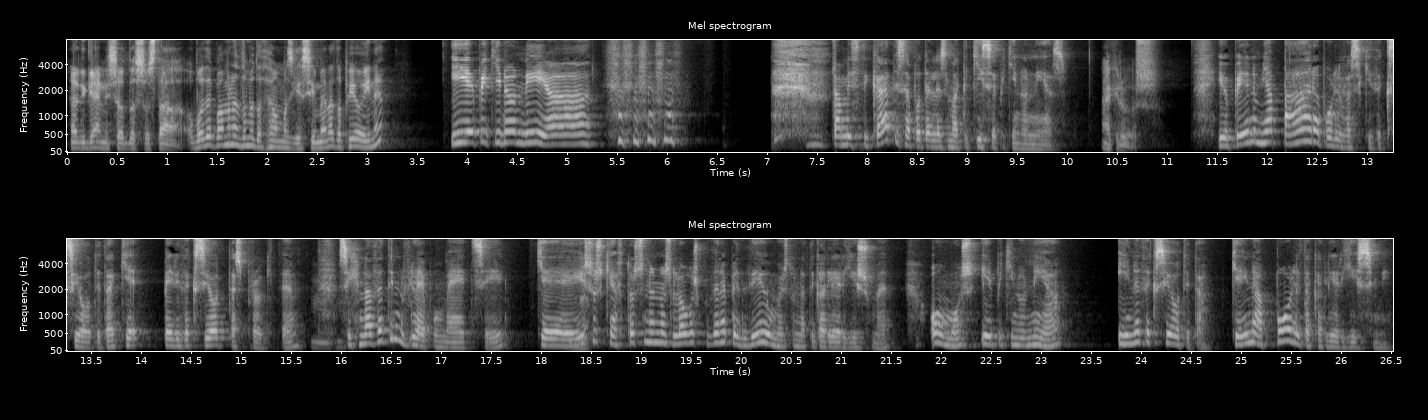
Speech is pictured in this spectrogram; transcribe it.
να την κάνεις όντως σωστά. Οπότε πάμε να δούμε το θέμα μας για σήμερα, το οποίο είναι. Η επικοινωνία. Τα μυστικά της αποτελεσματικής επικοινωνίας. Ακριβώς. Η οποία είναι μια πάρα πολύ βασική δεξιότητα και περί δεξιότητας πρόκειται. Συχνά δεν την βλέπουμε έτσι Και ναι. ίσως και αυτός είναι ένας λόγος που δεν επενδύουμε στο να την καλλιεργήσουμε. Όμως η επικοινωνία είναι δεξιότητα και είναι απόλυτα καλλιεργήσιμη.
